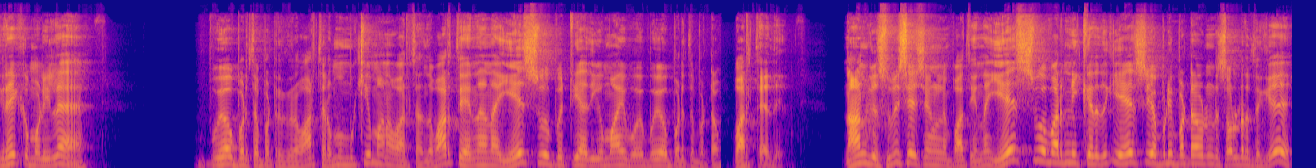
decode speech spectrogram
கிரேக்க மொழியில் உபயோகப்படுத்தப்பட்டிருக்கிற வார்த்தை ரொம்ப முக்கியமான வார்த்தை. அந்த வார்த்தை என்னென்னா இயேசுவை பற்றி அதிகமாக உபயோகப்படுத்தப்பட்ட வார்த்தை அது. நான்கு சுவிசேஷங்கள்னு பார்த்தீங்கன்னா இயேசுவை வர்ணிக்கிறதுக்கு இயேசு எப்படிப்பட்டவர்னு சொல்கிறதுக்கு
